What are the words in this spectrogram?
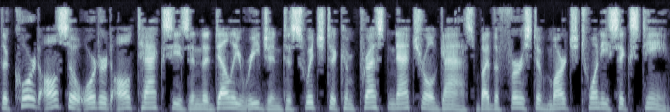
The court also ordered all taxis in the Delhi region to switch to compressed natural gas by 1 March 2016.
